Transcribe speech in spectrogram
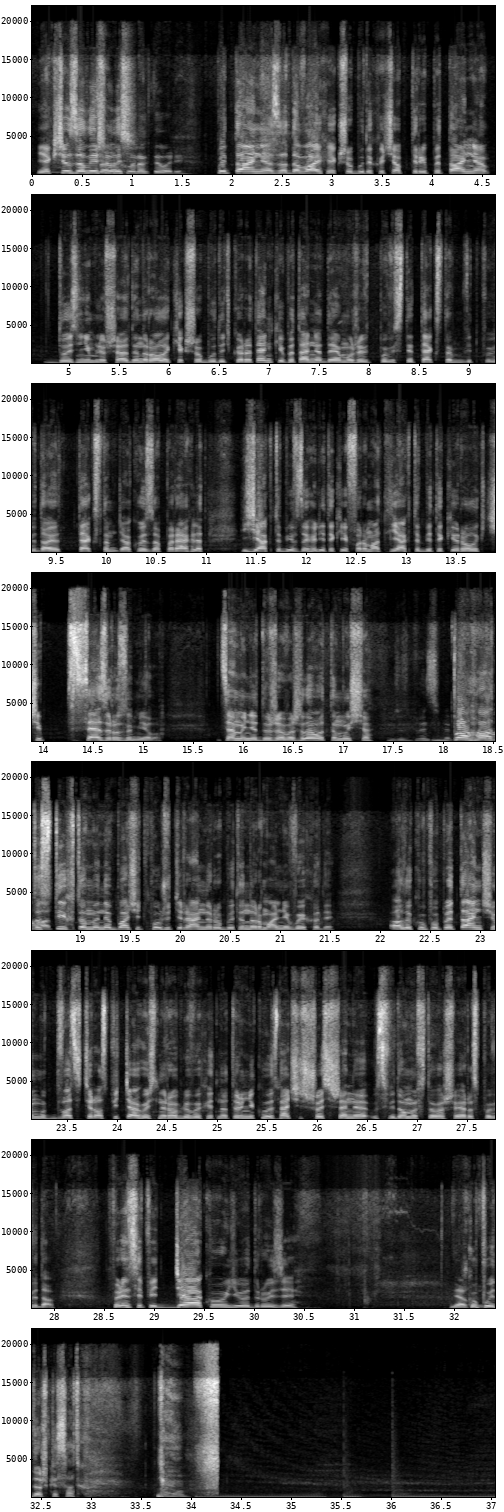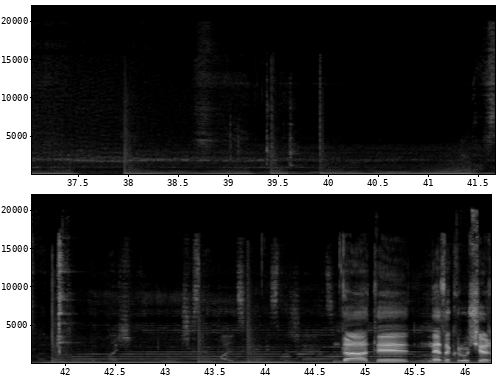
Якщо залишились теорії. питання, задавай, якщо буде хоча б три питання, дознімлю ще один ролик. Якщо будуть коротенькі питання, де я можу відповісти текстом, відповідаю текстом. Дякую за перегляд. Як тобі взагалі такий формат, як тобі такий ролик, чи все зрозуміло? Це мені дуже важливо, тому що В принципі, багато з тих, хто мене бачить, можуть реально робити нормальні виходи. Але купу питань, чому 20 разів підтягуюсь, не роблю вихід на турніку, значить щось ще не усвідомив з того, що я розповідав. В принципі, дякую, друзі. Дякую. Купуй дошки садку. Мгм. Да, ти не закручуєш.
